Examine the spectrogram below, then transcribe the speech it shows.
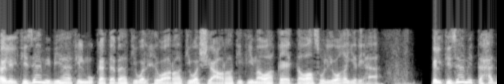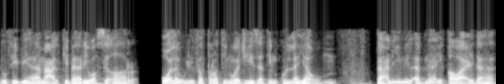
الالتزام بها في المكاتبات والحوارات والشعارات في مواقع التواصل وغيرها. التزام التحدث بها مع الكبار والصغار ولو لفتره وجيزة كل يوم. تعليم الأبناء قواعدها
